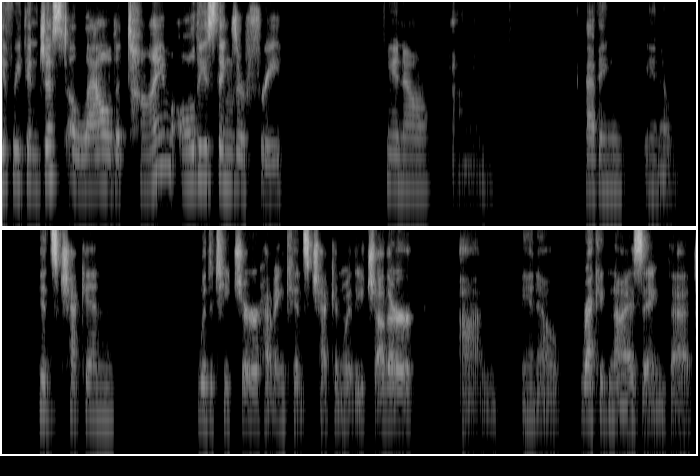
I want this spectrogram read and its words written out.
if we can just allow the time, all these things are free. You know, um, having, you know, kids check in with the teacher, having kids check in with each other, um, you know, recognizing that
